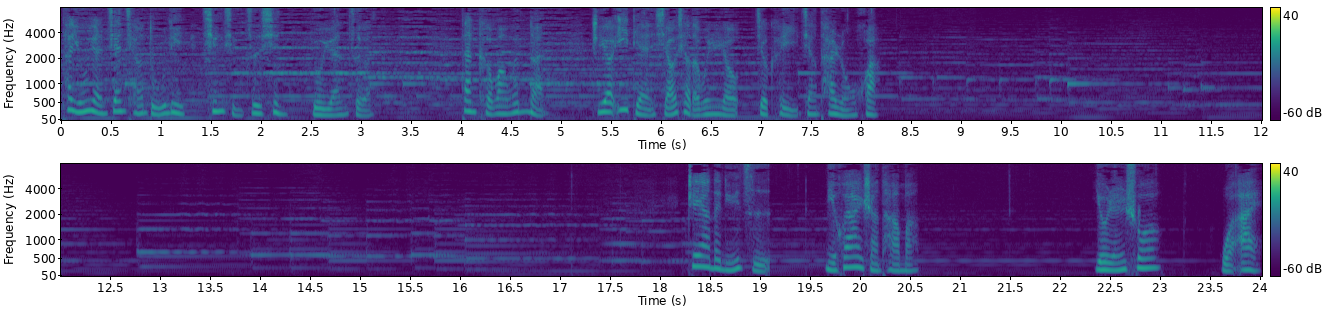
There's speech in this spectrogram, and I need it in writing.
他永远坚强独立、清醒自信、有原则，但渴望温暖，只要一点小小的温柔就可以将它融化。这样的女子，你会爱上她吗？有人说，我爱。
